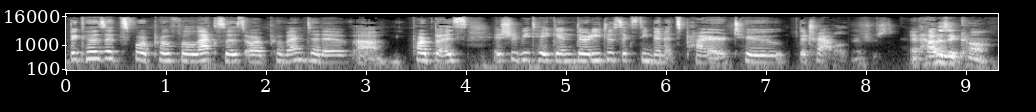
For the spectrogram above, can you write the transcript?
because it's for prophylaxis or preventative um, purpose, it should be taken 30 to 60 minutes prior to the travel. Interesting. And how does it come?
